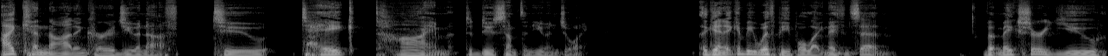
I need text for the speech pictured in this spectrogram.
I cannot encourage you enough to take time to do something you enjoy. Again, it can be with people, like Nathan said but make sure you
